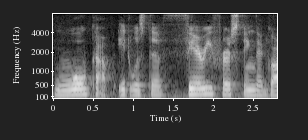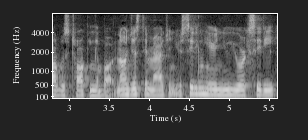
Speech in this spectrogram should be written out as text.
woke up, it was the very first thing that God was talking about. Now just imagine you're sitting here in New York City.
